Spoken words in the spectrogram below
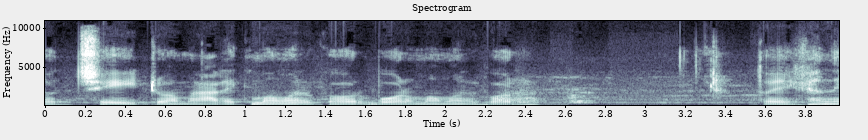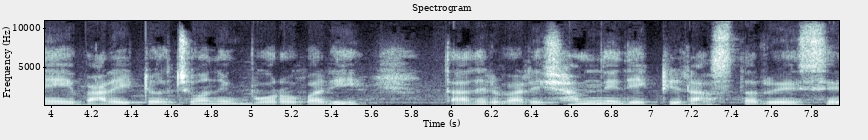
হচ্ছে, এইটাও আমার আরেক মামার ঘর, বড় মামার ঘর। তো এখানে এই বাড়িটা হচ্ছে অনেক বড় বাড়ি। তাদের বাড়ির সামনে দিয়ে একটি রাস্তা রয়েছে।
